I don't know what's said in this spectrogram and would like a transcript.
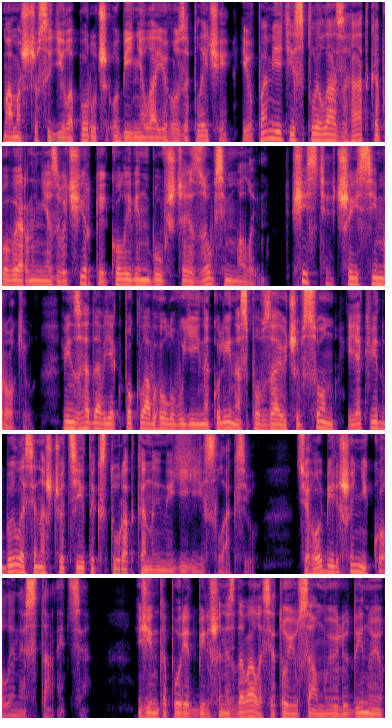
Мама, що сиділа поруч, обійняла його за плечі, і в пам'яті сплила згадка повернення з вечірки, коли він був ще зовсім малим шість чи сім років. Він згадав, як поклав голову їй на коліна, сповзаючи в сон, і як відбилася на щоці текстура тканини її слаксів. Цього більше ніколи не станеться. Жінка поряд більше не здавалася тою самою людиною,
